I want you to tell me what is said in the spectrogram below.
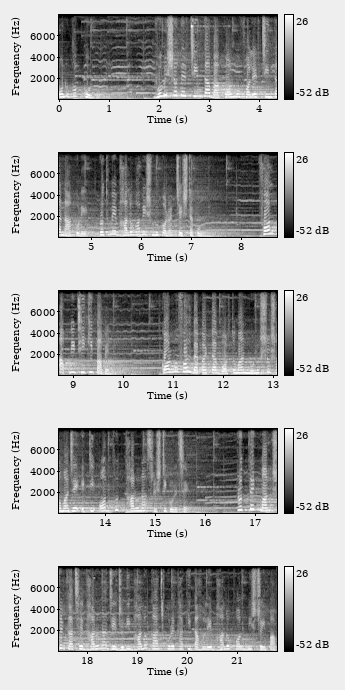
অনুভব করব। ভবিষ্যতের চিন্তা বা কর্মফলের চিন্তা না করে প্রথমে ভালোভাবে শুরু করার চেষ্টা করুন। ফল আপনি ঠিকই পাবেন। কর্মফল ব্যাপারটা বর্তমান মনুষ্য সমাজে একটি অদ্ভুত ধারণা সৃষ্টি করেছে। প্রত্যেক মানুষের কাছে ধারণা যে যদি ভালো কাজ করে থাকি তাহলে ভালো ফল নিশ্চয়ই পাব।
